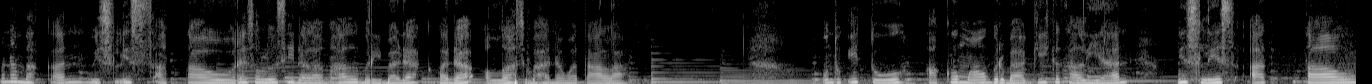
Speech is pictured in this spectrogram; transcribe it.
menambahkan wishlist atau resolusi dalam hal beribadah kepada Allah Subhanahu wa taala. Untuk itu, aku mau berbagi ke kalian wishlist atau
